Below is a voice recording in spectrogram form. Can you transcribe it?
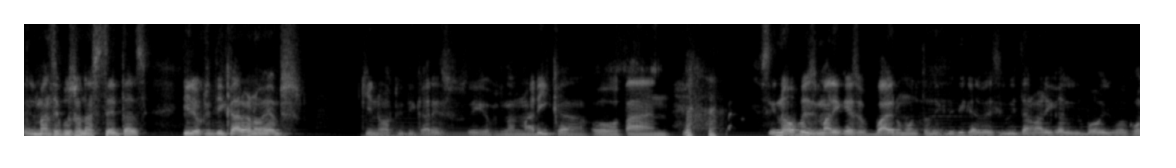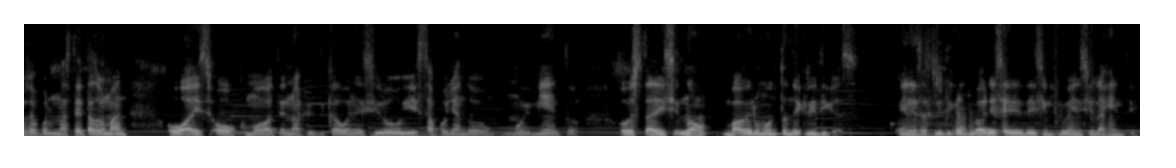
el, man se puso, unas tetas y lo criticaron, ¿no? Pues, ¿quién no va a criticar eso? Digo, pues tan marica o tan... sí, no, pues marica, eso va a haber un montón de críticas. Va a decir, uy, tan marica, como sea, por unas tetas un man. O, o como va a tener una crítica buena decir, uy, está apoyando un movimiento. O está diciendo, no, va a haber un montón de críticas. En esas críticas va a haber ese desinfluencia de la gente.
